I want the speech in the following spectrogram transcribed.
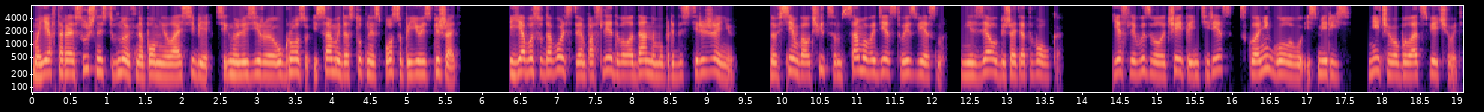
Моя вторая сущность вновь напомнила о себе, сигнализируя угрозу и самый доступный способ ее избежать. И я бы с удовольствием последовала данному предостережению, но всем волчицам с самого детства известно, нельзя убежать от волка. Если вызвало чей-то интерес, склони голову и смирись, нечего было отсвечивать.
